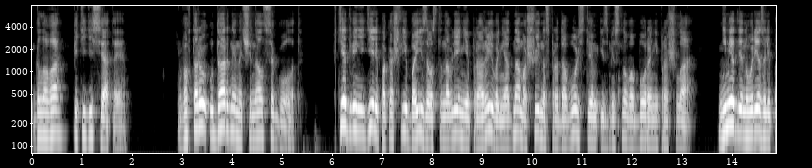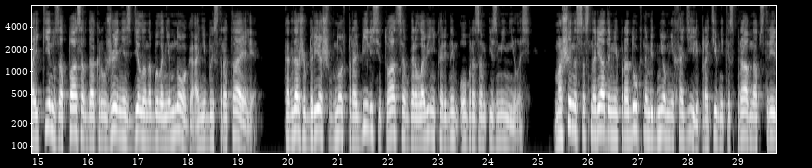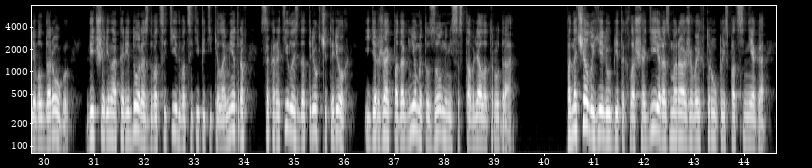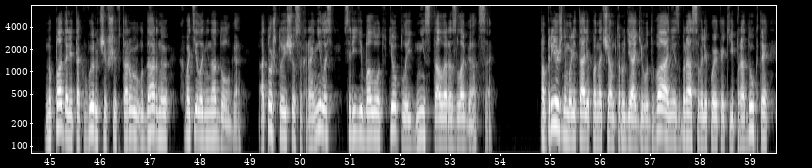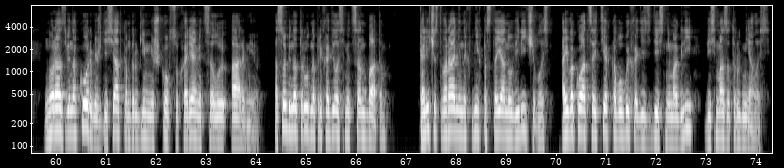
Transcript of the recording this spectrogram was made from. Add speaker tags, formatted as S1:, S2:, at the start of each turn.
S1: Глава 50. Во второй ударной начинался голод. В те две недели, пока шли бои за восстановление прорыва, ни одна машина с продовольствием из мясного бора не прошла. Немедленно урезали пайки, но запасов до окружения сделано было немного, они быстро таяли. Когда же брешь вновь пробили, ситуация в горловине коренным образом изменилась. Машины со снарядами и продуктами днем не ходили, противник исправно обстреливал дорогу, ведь ширина коридора с 20-25 километров сократилась до 3-4, и держать под огнем эту зону не составляло труда. Поначалу ели убитых лошадей, размораживая их трупы из-под снега, но падали так выручивший вторую ударную хватило ненадолго, а то, что еще сохранилось, среди болот в теплые дни стало разлагаться. По-прежнему летали по ночам трудяги У-2, они сбрасывали кое-какие продукты, но разве накормишь десяткам другим мешков сухарями целую армию? Особенно трудно приходилось медсанбатам. Количество раненых в них постоянно увеличивалось, а эвакуация тех, кого выходить здесь не могли, весьма затруднялась.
